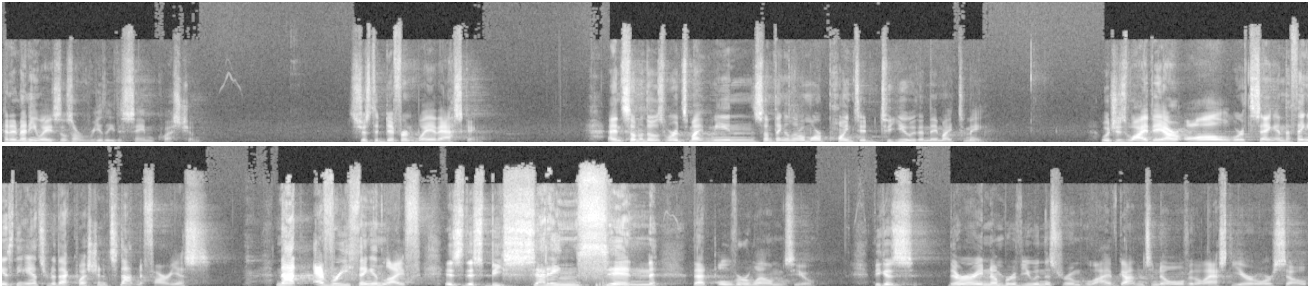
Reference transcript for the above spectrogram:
And in many ways, those are really the same question. It's just a different way of asking. And some of those words might mean something a little more pointed to you than they might to me, which is why they are all worth saying. And the thing is, the answer to that question, it's not nefarious. Not everything in life is this besetting sin that overwhelms you. Because there are a number of you in this room who I've gotten to know over the last year or so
